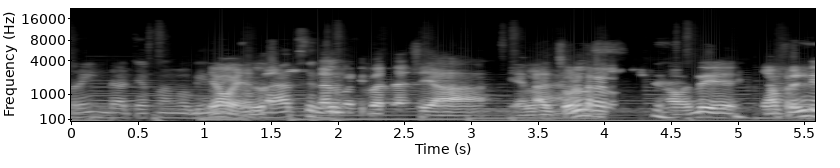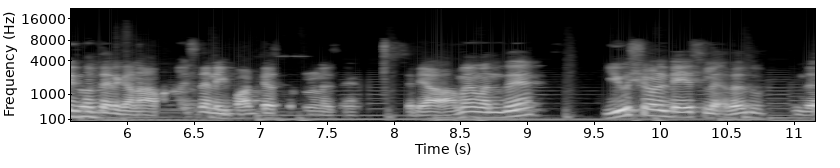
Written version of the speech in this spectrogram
பிரெயின் டாட் எஃப்எம் அப்படின்னு ஆப்ஸ் இருக்கு. பார்த்தாச்சியா? எல்லாம் சொல்றேன். நான் வந்து என் ஃப்ரெண்டு இன்னொருத்தன் இருக்கான். நான் இன்னைக்கு பாட்காஸ்ட் பண்ண நினைச்சேன். சரியா? அவன் வந்து யூஷுவல் டேஸ்ல அதாவது இந்த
